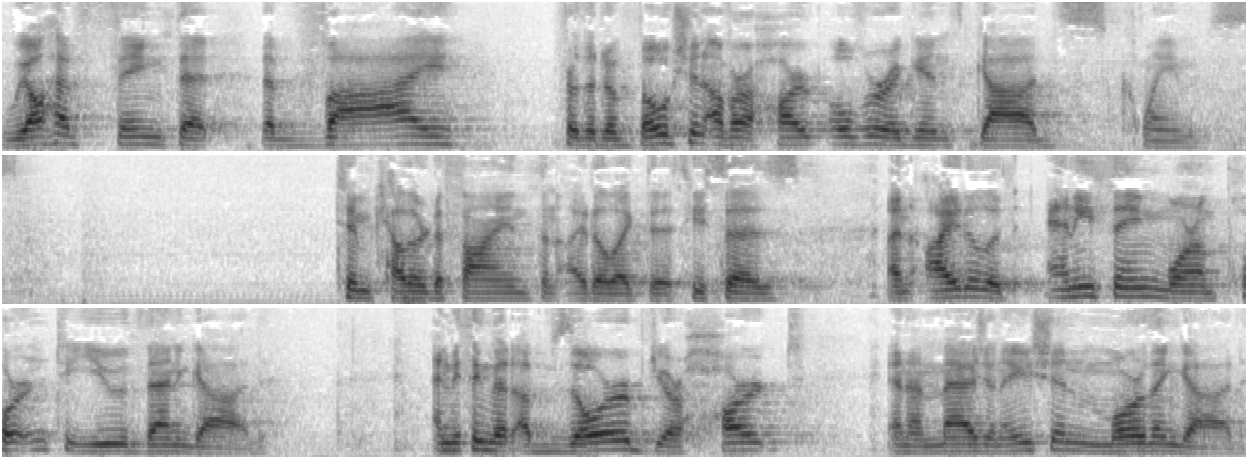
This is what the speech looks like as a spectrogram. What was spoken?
We all have things that, that vie for the devotion of our heart over against God's claims. Tim Keller defines an idol like this. He says, An idol is anything more important to you than God, anything that absorbs your heart and imagination more than God,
